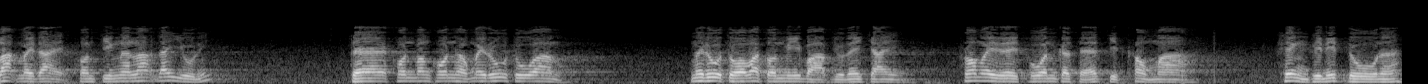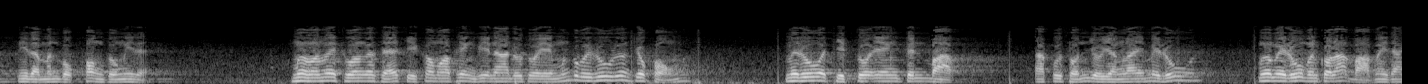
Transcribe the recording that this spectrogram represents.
ละไม่ได้ ความจริงนะละได้อยู่นี่แต่คนบางคนหากไม่รู้ตัวไม่รู้ตัวว่าตนมีบาปอยู่ในใจ เพราะไม่ได้ทวนกระแสจิตเข้ามาเพ่งพินิษดูนะนี่แหละมันบกพร่องตรงนี้แหละ เมื่อมันไม่ทวนกระแสจิตเข้ามาเพ่งพิจารณาดูตัวเอง มันก็ไปรู้เรื่องเจ้าของ ไม่รู้ว่าจิตตัวเองเป็นบาปอกุศลอยู่อย่างไร ไม่รู้ เมื่อไม่รู้มันก็ละบาปไม่ได้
